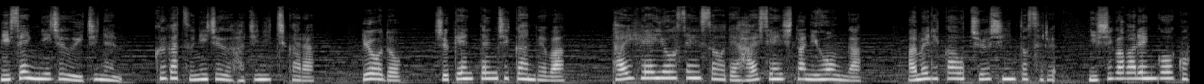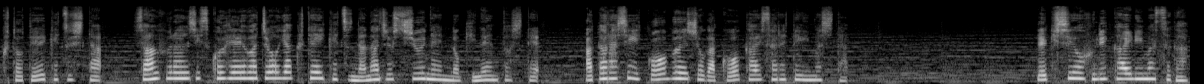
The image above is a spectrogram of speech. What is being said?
2021年9月28日から、領土、主権展示館では、太平洋戦争で敗戦した日本が、アメリカを中心とする西側連合国と締結したサンフランシスコ平和条約締結70周年の記念として、新しい公文書が公開されていました。歴史を振り返りますが、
